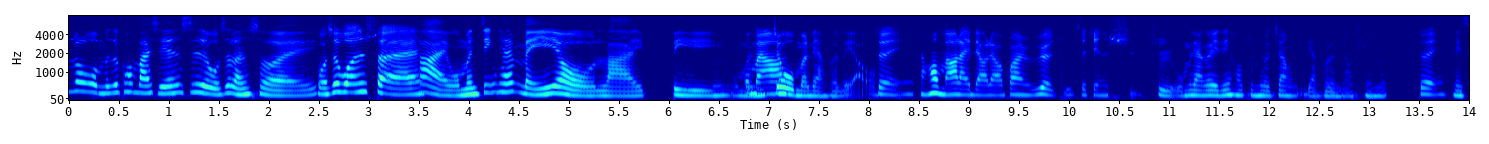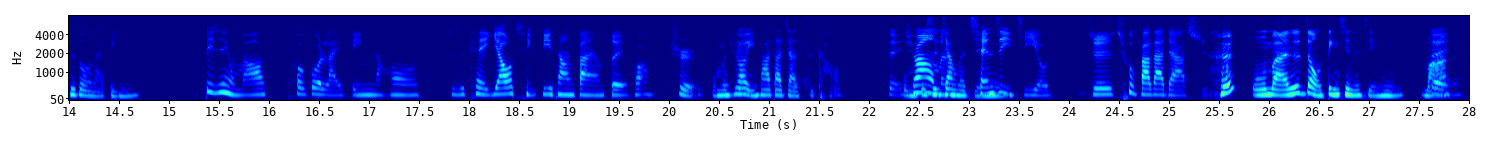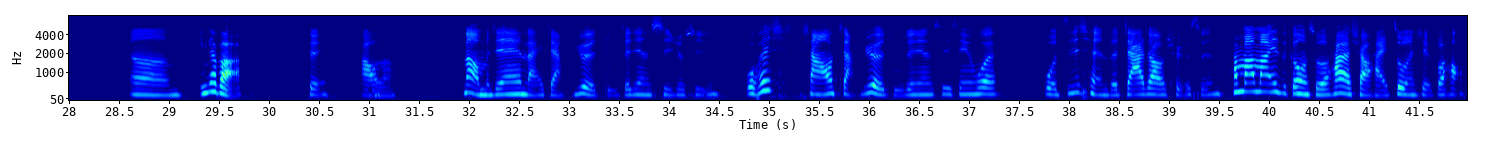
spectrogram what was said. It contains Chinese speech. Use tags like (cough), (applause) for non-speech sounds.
Hello，我们是空白实验室，我是冷水。我是温水。嗨，我们今天没有来宾，我们们要就我们两个聊。，对，然后我们要来聊聊关于阅读这件事。是我们两个已经好久没有这样两个人聊天了，对，每次都有来宾。毕竟我们要透过来宾，然后就是可以邀请第三方对话。是我们需要引发大家的思考。对，我们希望我就是这样的前几集有就是触发大家的事。(laughs) 我们本来是这种定性的节目嘛，对，嗯，应该吧？对，好，了，那我们今天来讲阅读这件事，就是我会想要讲阅读这件事，是因为我之前的家教学生，他妈妈一直跟我说他的小孩作文写不好，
